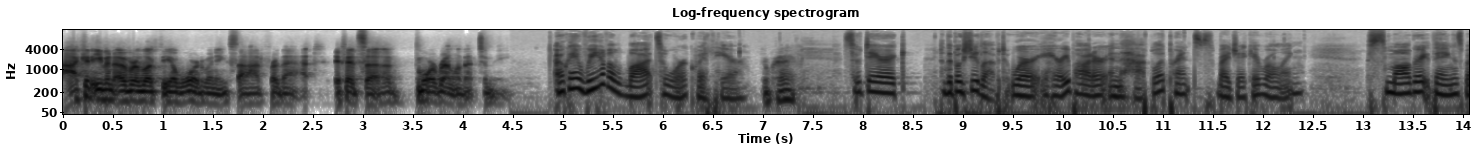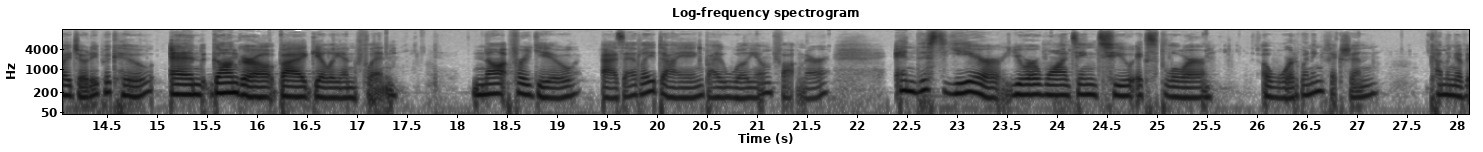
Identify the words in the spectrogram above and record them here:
I could even overlook the award winning side for that if it's uh, more relevant to me. Okay, we have a lot to work with here. Okay. So, Derek, the books you loved were Harry Potter and the Half Blood Prince by J.K. Rowling, Small Great Things by Jodi Picoult, and Gone Girl by Gillian Flynn. Not for You, As I Lay Dying by William Faulkner. And this year, you are wanting to explore award winning fiction, coming of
